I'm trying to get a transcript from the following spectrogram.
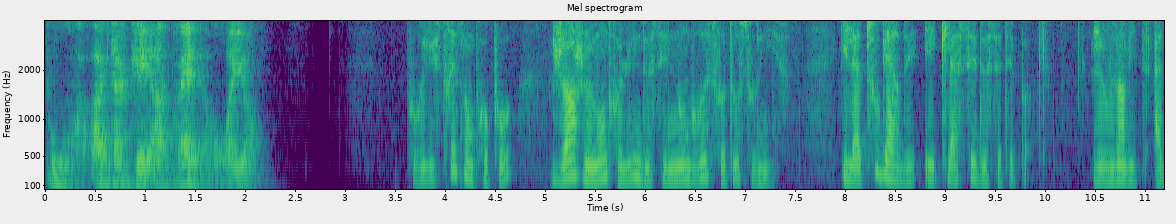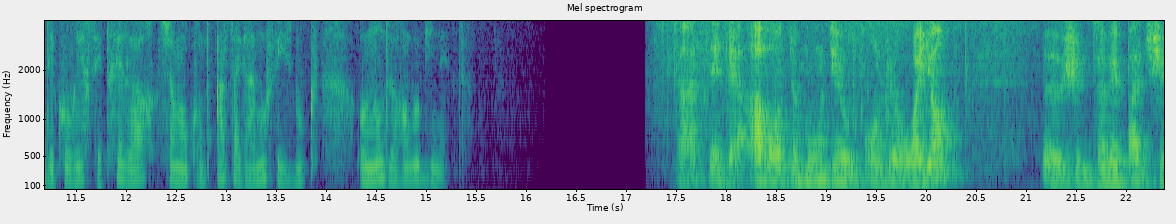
pour attaquer après Royan. Pour illustrer son propos, Georges me montre l'une de ses nombreuses photos souvenirs. Il a tout gardé et classé de cette époque. Je vous invite à découvrir ces trésors sur mon compte Instagram ou Facebook au nom de Rambobinette. Ça, c'était avant de monter au front de Royan. Euh, je ne savais pas, je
